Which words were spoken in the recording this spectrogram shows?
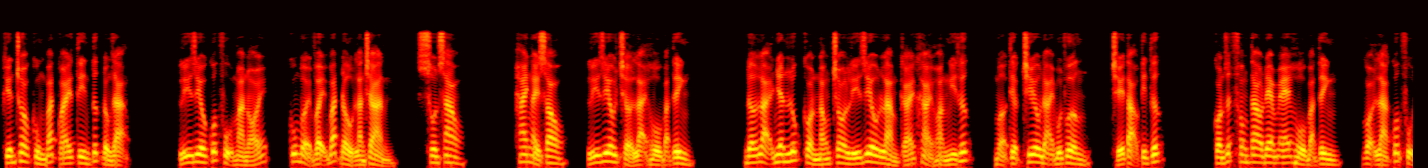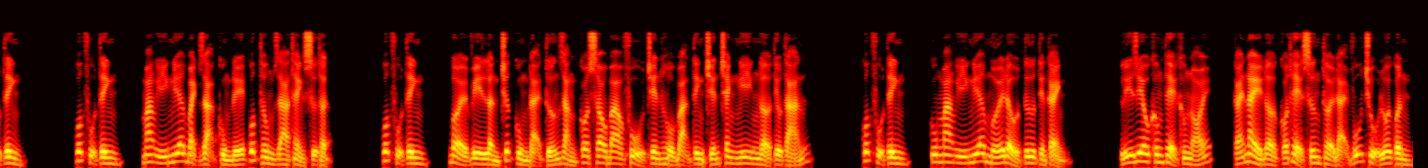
khiến cho cùng bắt quái tin tức đồng dạng. Lý diêu quốc phụ mà nói, cũng bởi vậy bắt đầu lan tràn, xôn xao. Hai ngày sau, lý diêu trở lại hồ bạt tinh. Đỡ lại nhân lúc còn nóng cho lý diêu làm cái khải hoàng nghi thức, mở tiệc chiêu đại bốn phương, chế tạo tin tức. Còn rất phong tao đem e hồ bạt tinh, gọi là quốc phụ tinh quốc phụ tinh, mang ý nghĩa bạch dạ cùng đế quốc thông gia thành sự thật. Quốc phụ tinh, bởi vì lần trước cùng đại tướng rằng có sau bao phủ trên hồ bạn tinh chiến tranh nghi ngờ tiêu tán. Quốc phụ tinh, cũng mang ý nghĩa mới đầu tư tiền cảnh. Lý diêu không thể không nói, cái này đờ có thể xưng thời đại vũ trụ lôi quân,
